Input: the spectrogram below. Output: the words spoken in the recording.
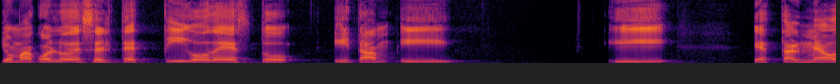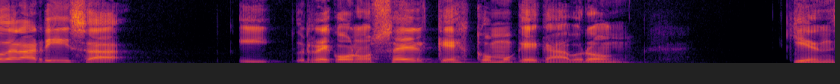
yo me acuerdo de ser testigo de esto y tam, y, y estar meado de la risa y reconocer que es como que cabrón. Quien,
